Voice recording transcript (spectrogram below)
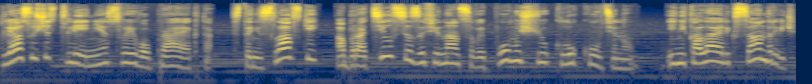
для осуществления своего проекта. Станиславский обратился за финансовой помощью к Лукутину. И Николай Александрович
